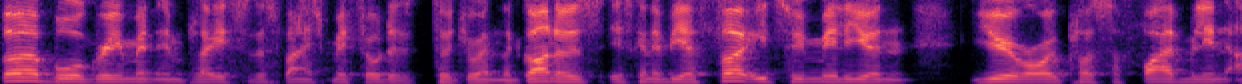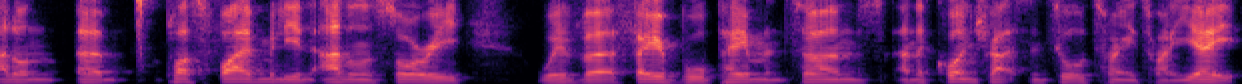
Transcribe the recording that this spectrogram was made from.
Verbal agreement in place for the Spanish midfielders to join the Gunners. It's going to be a 32 million euro plus a 5 million add-on, uh, plus 5 million add-on, sorry, with uh, favorable payment terms and the contracts until 2028.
